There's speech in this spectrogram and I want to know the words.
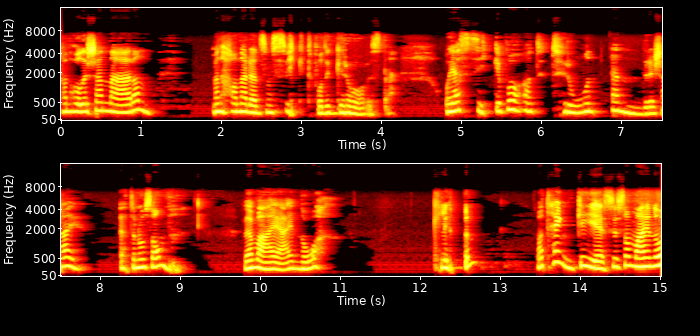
Han holder seg nær han, men han er den som svikter på det groveste. Og jeg er sikker på at troen endrer seg etter noe sånn. Hvem er jeg nå? Klippen? Hva tenker Jesus om meg nå?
